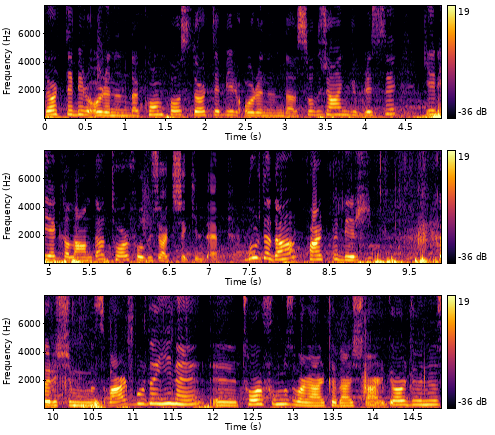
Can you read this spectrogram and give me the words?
dörtte bir oranında kompost, dörtte bir oranında solucan gübresi, geriye kalan da torf olacak şekilde. Burada da farklı bir karışımımız var. Burada yine e, torfumuz var arkadaşlar. Gördüğünüz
